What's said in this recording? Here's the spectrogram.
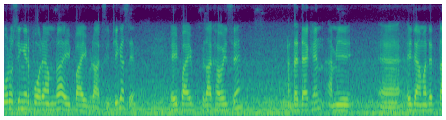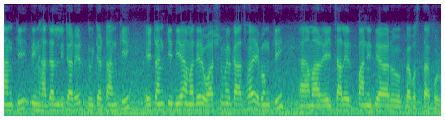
ক্রসিংয়ের পরে আমরা এই পাইপ রাখছি, ঠিক আছে? এই পাইপ রাখা হয়েছে। তাই দেখেন, আমি এই যে আমাদের টাঙ্কি তিন হাজার লিটারের দুইটা টাঙ্কি এই টাঙ্কি দিয়ে আমাদের ওয়াশরুমের কাজ হয় এবং কি আমার এই চালের পানি দেওয়ারও ব্যবস্থা করব।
